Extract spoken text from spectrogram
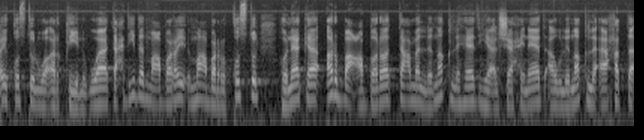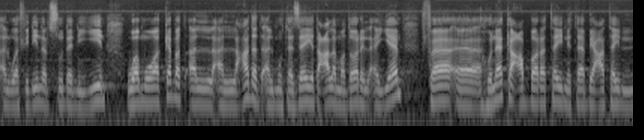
معبري قسطل وأرقين. وتحديدا معبري معبر قسطل هناك أربع عبارات تعمل لنقل هذه الشاحنات أو لنقل حتى الوافدين السودانيين ومواكبة العدد المتزايد على مدار الأيام. فهناك عبارتين تابعتين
